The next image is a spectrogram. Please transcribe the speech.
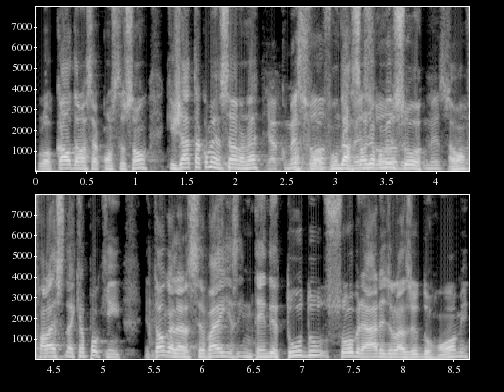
o local da nossa construção, que já está começando, né? Já começou. A fundação já Começou, começou. começou. Nós vamos falar isso daqui a pouquinho. Então, galera, você vai entender tudo sobre a área de lazer do home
